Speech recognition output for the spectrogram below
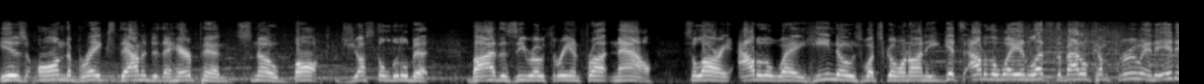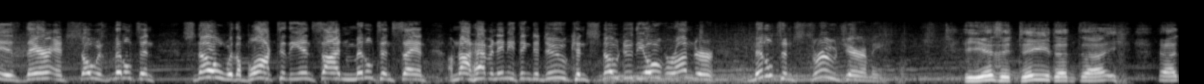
is on the brakes down into the hairpin. Snow balked just a little bit by the 0 3 in front now. Solari out of the way. He knows what's going on. He gets out of the way and lets the battle come through, and it is there, and so is Middleton. Snow with a block to the inside. Middleton saying, I'm not having anything to do. Can Snow do the over under? Middleton's through, Jeremy. He is indeed, and uh, uh,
